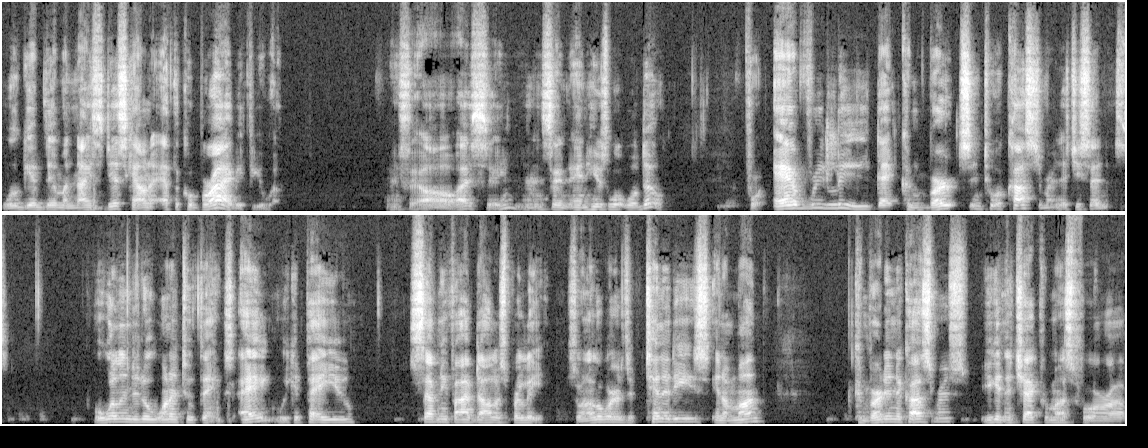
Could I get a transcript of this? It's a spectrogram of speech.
We'll give them a nice discount, an ethical bribe, if you will. And I say, oh, I see. And, said, and here's what we'll do. For every lead that converts into a customer that you send us, we're willing to do one or two things. A, we could pay you $75 per lead. So in other words, if 10 of these in a month convert into customers, you're getting a check from us for uh,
